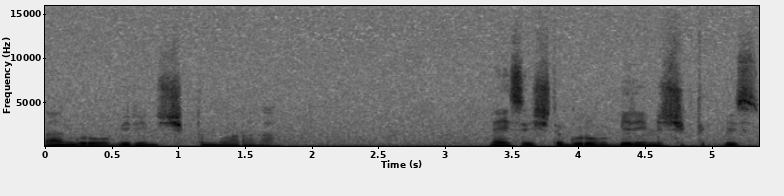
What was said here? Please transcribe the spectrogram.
Ben grubu birinci çıktım bu arada. Neyse işte grubu birinci çıktık biz.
